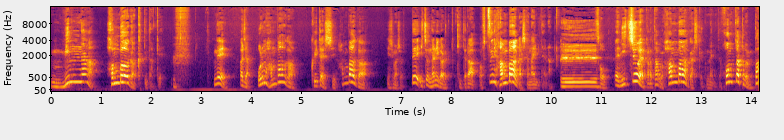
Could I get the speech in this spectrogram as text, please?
みんなハンバーガー食ってたわけ。で、あ、じゃあ俺もハンバーガー食いたいし、ハンバーガーにしましょう。で、一応何があるって聞いたら、普通にハンバーガーしかないみたいな。えーそう。で日曜やから多分ハンバーガーしかやってないみたいな。本当は多分バ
